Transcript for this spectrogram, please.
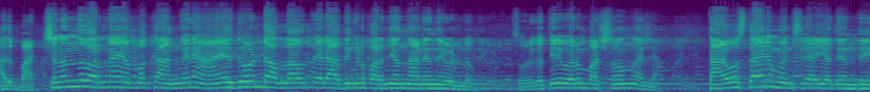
അത് ഭക്ഷണം എന്ന് പറഞ്ഞാൽ നമുക്ക് അങ്ങനെ ആയതുകൊണ്ട് അള്ളാഹുത്തേല അതിങ്ങൾ പറഞ്ഞു തന്നാണെന്നേ ഉള്ളൂ. സ്വർഗത്തിൽ വെറും ഭക്ഷണം ഭക്ഷണമൊന്നുമല്ല താഴ്വസ്ഥാനം മനസ്സിലായി അതെന്ത്?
